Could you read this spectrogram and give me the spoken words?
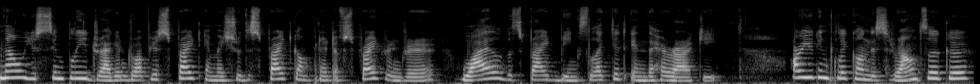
Now you simply drag and drop your sprite image to the sprite component of sprite renderer while the sprite being selected in the hierarchy. Or you can click on this round circle,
